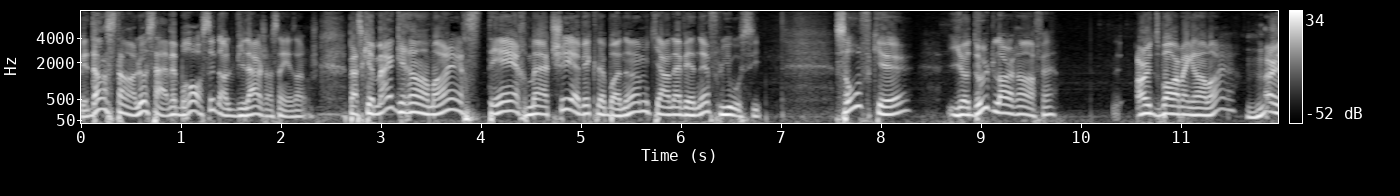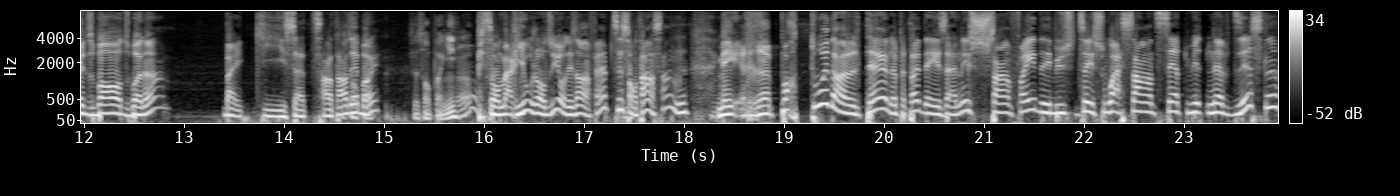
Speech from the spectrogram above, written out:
Mais dans ce temps-là, ça avait brassé dans le village à Saint-Ange. Parce que ma grand-mère s'était rematchée avec le bonhomme qui en avait neuf lui aussi. Sauf que, il y a deux de leurs enfants. Un du bord à ma grand-mère, un du bord du bonhomme, ben, qui s'entendait bien. Se sont pognés. Puis ils sont mariés aujourd'hui, ils ont des enfants, puis tu sais, ils sont ensemble. là. Mais reporte-toi dans le temps, peut-être des années sans fin, début, tu sais, 67, 8, 9, 10, là.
